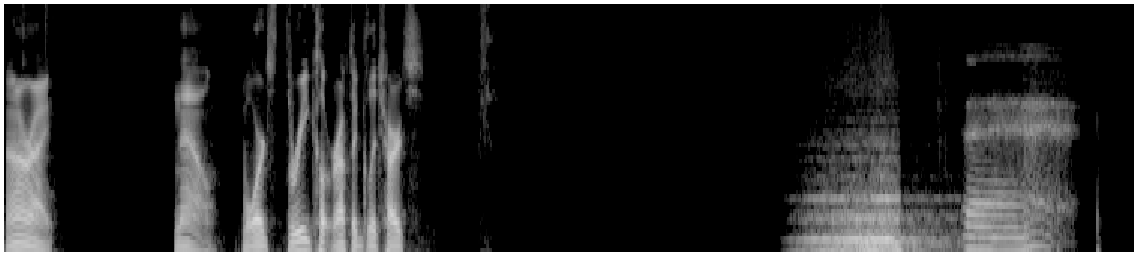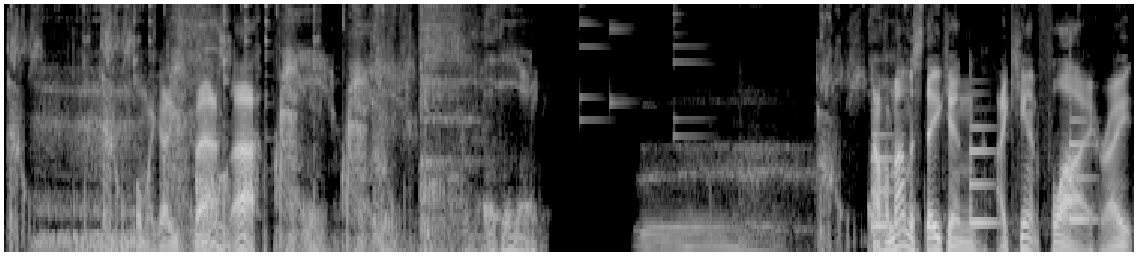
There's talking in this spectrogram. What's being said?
All right. Now, wards three corrupted glitch hearts. Uh. Oh my god, he's fast. Ah. Now, if I'm not mistaken, I can't fly, right?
